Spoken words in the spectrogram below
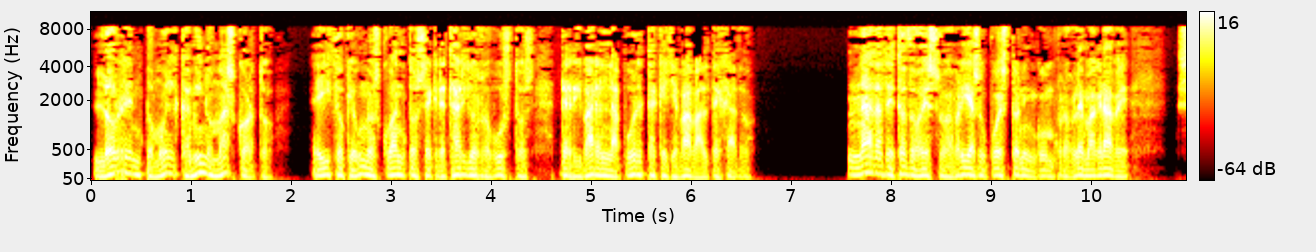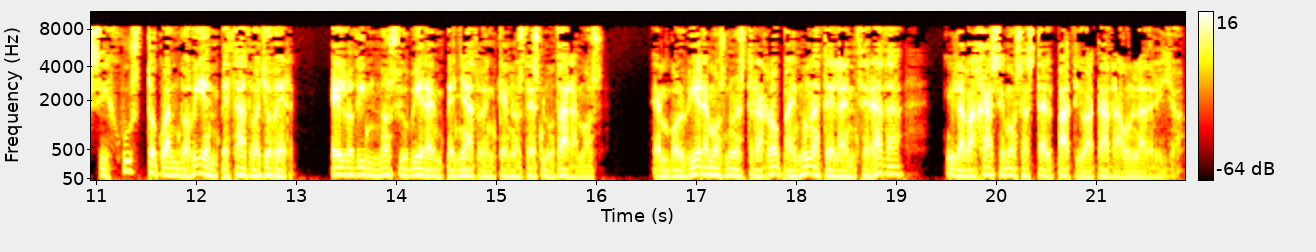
Loren tomó el camino más corto e hizo que unos cuantos secretarios robustos derribaran la puerta que llevaba al tejado. Nada de todo eso habría supuesto ningún problema grave si justo cuando había empezado a llover, Elodin no se hubiera empeñado en que nos desnudáramos, envolviéramos nuestra ropa en una tela encerada y la bajásemos hasta el patio atada a un ladrillo.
